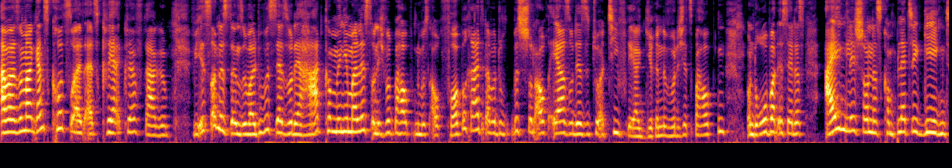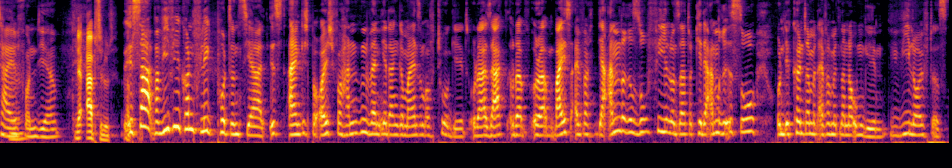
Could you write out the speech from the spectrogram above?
Aber sag mal ganz kurz so als, als Quer, Querfrage. Wie ist denn das denn so? Weil du bist ja so der Hardcore-Minimalist und ich würde behaupten, du bist auch vorbereitet, aber du bist schon auch eher so der situativ reagierende, würde ich jetzt behaupten. Und Robert ist ja das eigentlich schon das komplette Gegenteil Mhm. von dir. Ja, absolut. Ist da, wie viel Konfliktpotenzial ist eigentlich bei euch vorhanden, wenn ihr dann gemeinsam auf Tour geht? Oder sagt, oder, oder weiß einfach der andere so viel und sagt, okay, der andere ist so und ihr könnt damit einfach miteinander umgehen? Wie, wie läuft das?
